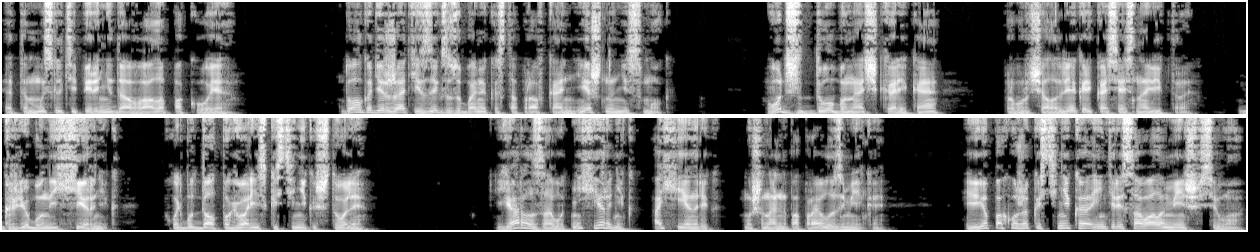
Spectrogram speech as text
Эта мысль теперь не давала покоя. Долго держать язык за зубами Костоправ, конечно, не смог. «Вот же долбанный очкарик, а!» — пробурчал лекарь, косясь на Виктора. «Гребаный херник! Хоть бы дал поговорить с Костяникой, что ли. Ярл зовут не Херник, а Хенрик, машинально поправила змейка. Ее, похоже, Костяника интересовало меньше всего.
